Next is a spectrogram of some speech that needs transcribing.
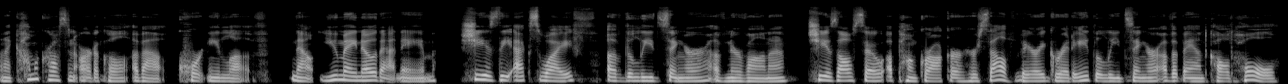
and I come across an article about Courtney Love. Now, you may know that name. She is the ex-wife of the lead singer of Nirvana. She is also a punk rocker herself, very gritty, the lead singer of a band called Hole.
